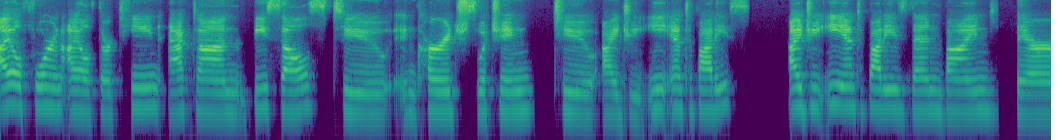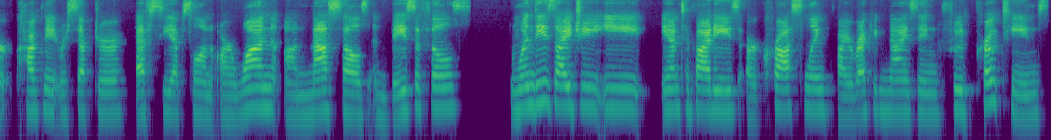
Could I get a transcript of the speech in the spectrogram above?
IL 4 and IL 13 act on B cells to encourage switching to IgE antibodies. IgE antibodies then bind their cognate receptor Fc epsilon R1 on mast cells and basophils. And when these IgE antibodies are cross linked by recognizing food proteins,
